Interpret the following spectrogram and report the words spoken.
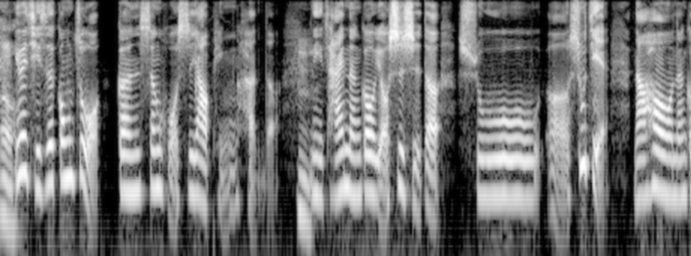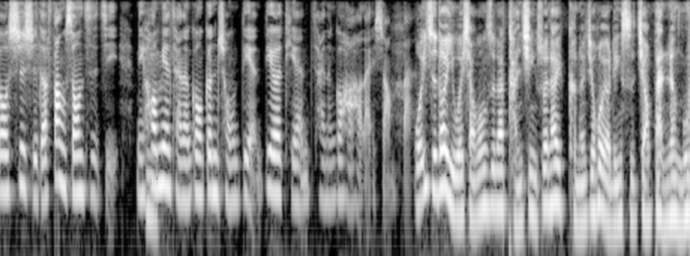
嗯因为其实工作跟生活是要平衡的，嗯你才能够有适时的疏呃疏解，然后能够适时的放松自己，你后面才能够更充电，第二天才能够好好来上班。我一直都以为小公司它弹性，所以它可能就会有临时交办任务，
